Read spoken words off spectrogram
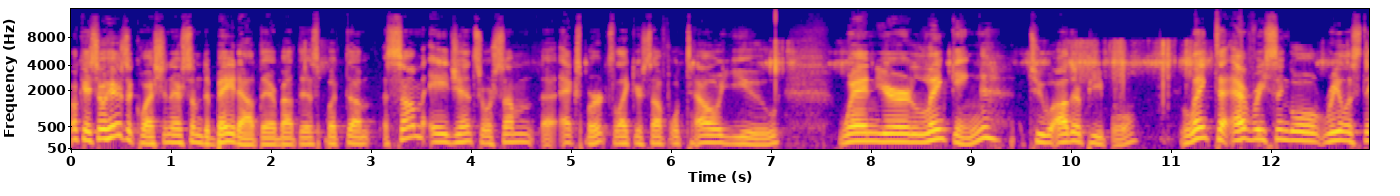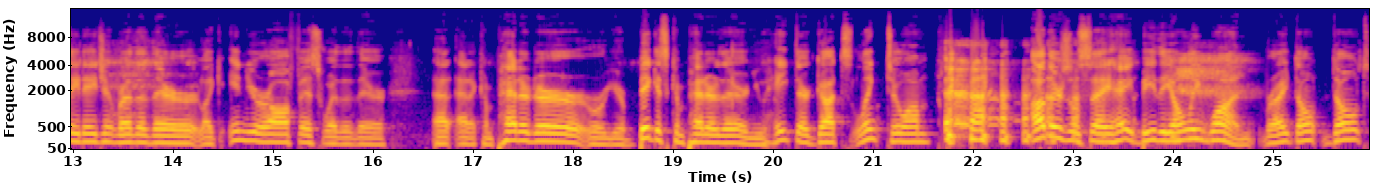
Okay, so here's a question. There's some debate out there about this, but um, some agents or some uh, experts like yourself will tell you when you're linking to other people, link to every single real estate agent, whether they're like in your office, whether they're at, at a competitor or your biggest competitor there, and you hate their guts, link to them. Others will say, "Hey, be the only one, right? Don't don't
